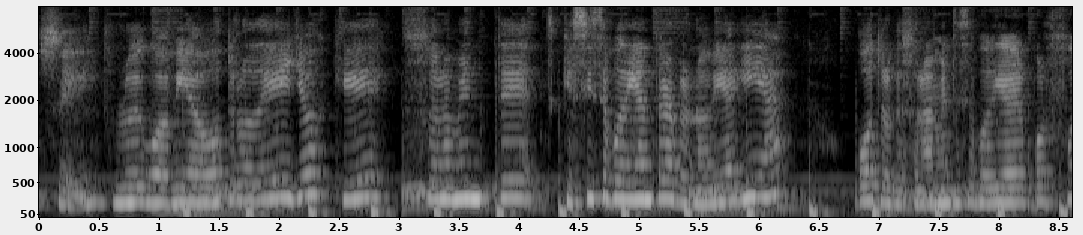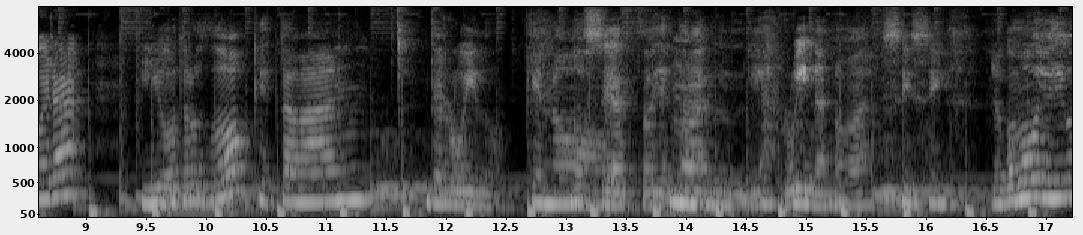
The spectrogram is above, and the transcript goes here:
Sí. Luego había otro de ellos que solamente, que sí se podía entrar pero no había guía, otro que solamente se podía ver por fuera y otros dos que estaban derruidos, que no... No es cierto, ya estaban las ruinas nomás. Sí, sí. Pero como yo digo,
